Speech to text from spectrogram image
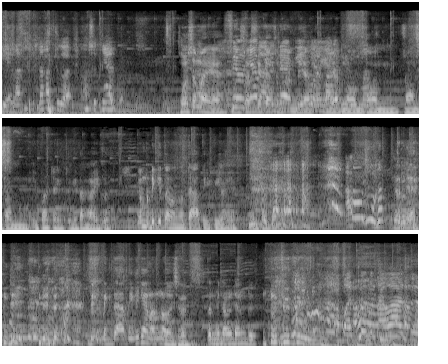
Iya kan? Kita kan juga maksudnya bosan lah ya bosan Feel-nya kita cuma ada gitu lihat ya, lihat nonton nonton ibadah itu kita nggak ikut yang mending kita nonton TV lah ya nonton Kan ya, di di di di TV kan nonton Sun. Terminal dangdut. waduh tuh.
